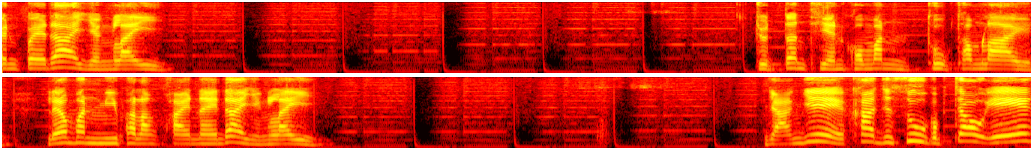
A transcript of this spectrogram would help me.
เป็นไปได้อย่างไร จุดตันเทียนของมันถูกทำลาย แล้วมันมีพลังภายในได้อย่างไร อย่างเย่ข้าจะสู้กับเจ้าเอง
